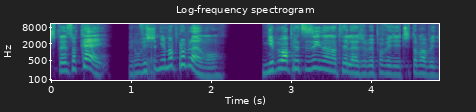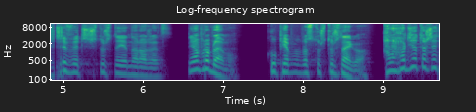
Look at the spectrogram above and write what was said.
Czy to jest okej? Okay? Mówię, że nie ma problemu. Nie była precyzyjna na tyle, żeby powiedzieć, czy to ma być żywy, czy sztuczny jednorożec. Nie ma problemu kupię po prostu sztucznego. Ale chodzi o to, że,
